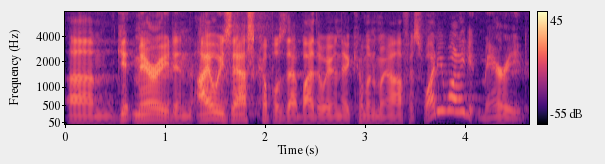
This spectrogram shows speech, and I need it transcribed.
um, get married. And I always ask couples that, by the way, when they come into my office why do you want to get married?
